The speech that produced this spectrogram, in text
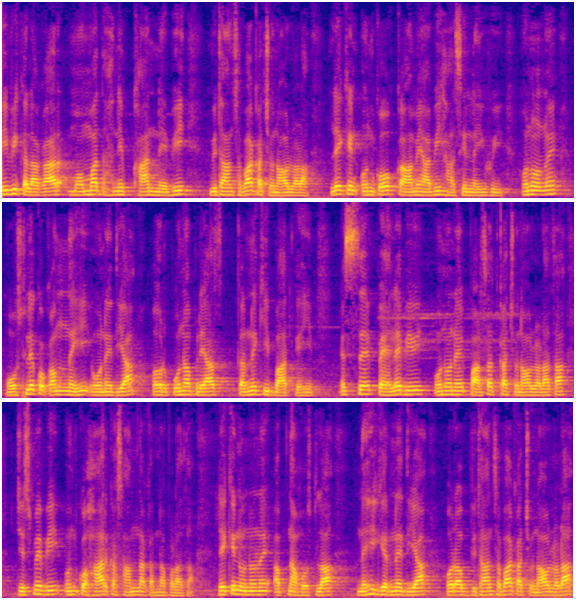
टीवी कलाकार मोहम्मद हनीफ खान ने भी विधानसभा का चुनाव लड़ा, लेकिन उनको कामयाबी हासिल नहीं हुई। उन्होंने हौसले को कम नहीं होने दिया और पुनः प्रयास करने की बात कही। इससे पहले भी उन्होंने पार्षद का चुनाव लड़ा था, जिसमें भी उनको हार का सामना करना पड़ा था, लेकिन उन्होंने अपना हौसला नहीं गिरने दिया और अब विधानसभा का चुनाव लड़ा।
